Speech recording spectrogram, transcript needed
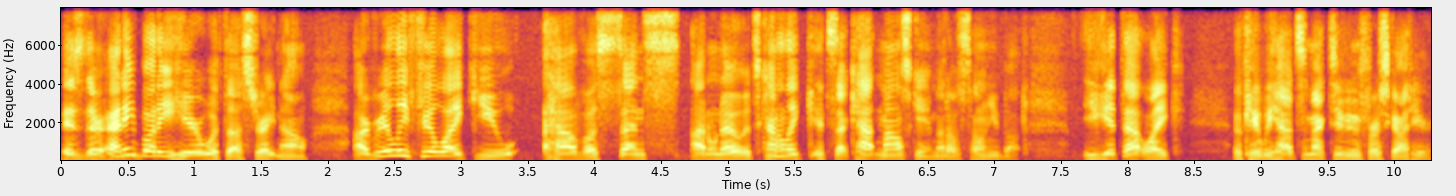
Is there anybody here with us right now? I really feel like you have a sense. I don't know. It's kind of like it's that cat and mouse game that I was telling you about. You get that like, okay, we had some activity when we first got here.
